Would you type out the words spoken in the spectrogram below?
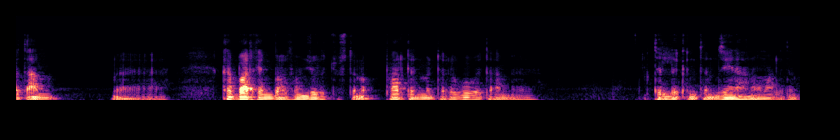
በጣም ከባድ ከሚባሉት ወንጀሎች ውስጥ ነው። ፓርደን መደረጉ በጣም ትልቅ እንትን ዜና ነው ማለት ነው።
